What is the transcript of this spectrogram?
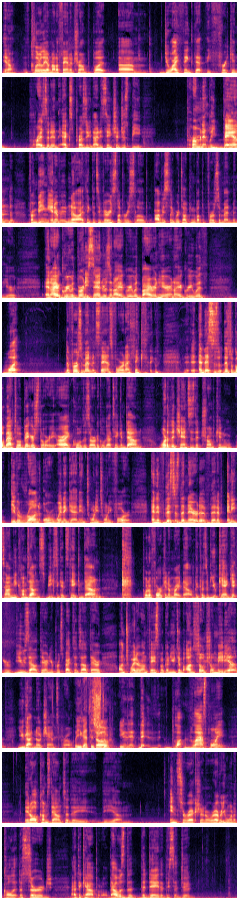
you know, clearly I'm not a fan of Trump. But um, do I think that the freaking president, ex-president of the United States, should just be permanently banned from being interviewed? No, I think that's a very slippery slope. Obviously, we're talking about the First Amendment here, and I agree with Bernie Sanders, and I agree with Byron here, and I agree with what the First Amendment stands for. And I think, and this is this will go back to a bigger story. All right, cool. This article got taken down. What are the chances that Trump can either run or win again in 2024? And if this is the narrative that if anytime he comes out and speaks, it gets taken down, put a fork in him right now. Because if you can't get your views out there and your perspectives out there on Twitter, on Facebook, on YouTube, on social media, you got no chance, bro. Well, you got this so, sto- you- the- the- last point, it all comes down to the the um, insurrection or whatever you want to call it, the surge at the Capitol. That was the the day that they said, dude,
